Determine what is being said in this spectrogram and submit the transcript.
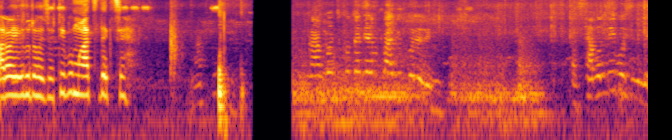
আরও এই দুটো হয়েছে। টিপু মাছ দেখছে কাগজ কোথায় যেরকম পাবি করে দিবি আর ছাগল দিয়ে বসে দিলে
